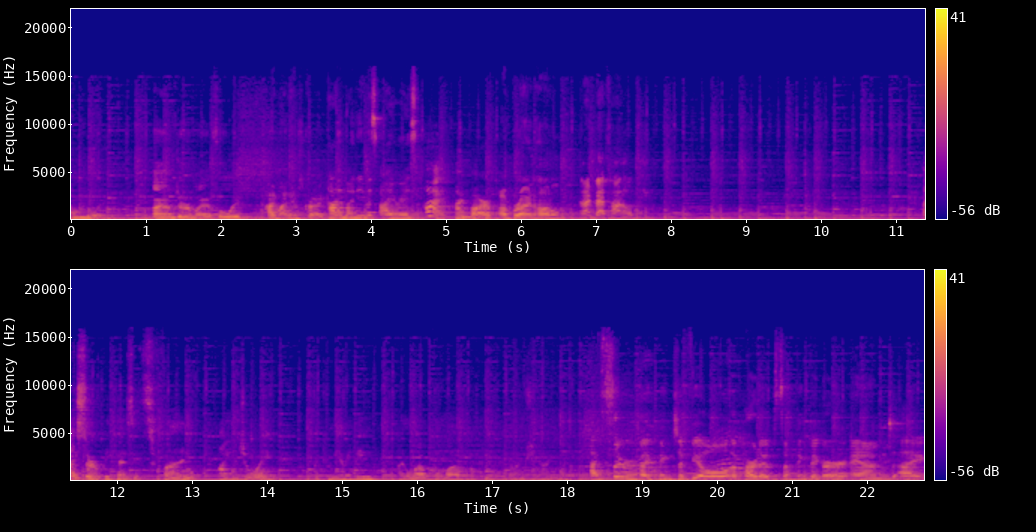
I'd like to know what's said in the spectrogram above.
I'm Lloyd. Hi, I'm Jeremiah Foley. Hi, my name's Craig. Hi, my name is Iris. Hi, I'm Barb. I'm Brian Honnold. And I'm Beth Honnold. I serve because it's fun. I enjoy the community. I love the love of people that I'm sharing with. I serve, I think, to feel a part of something bigger, and I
